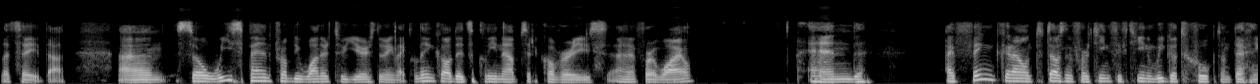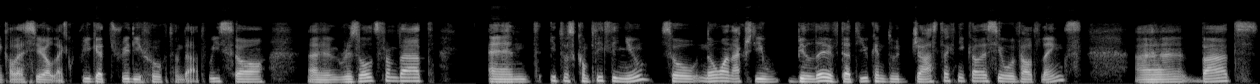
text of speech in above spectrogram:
Let's say that. Um, so we spent probably one or two years doing like link audits, cleanups, recoveries uh, for a while, and I think around 2014, 15, we got hooked on technical SEO. Like we got really hooked on that. We saw uh, results from that and it was completely new. So no one actually believed that you can do just technical SEO without links. Uh, but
